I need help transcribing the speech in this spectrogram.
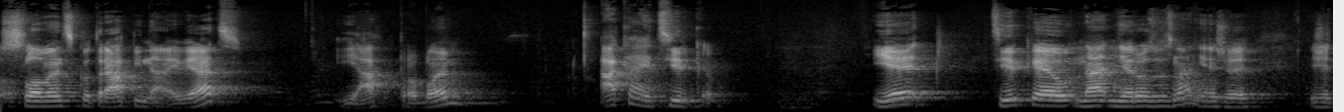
Slovensko trápi najviac, ja problém, aká je církev? Je církev na nerozoznanie, že, že,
